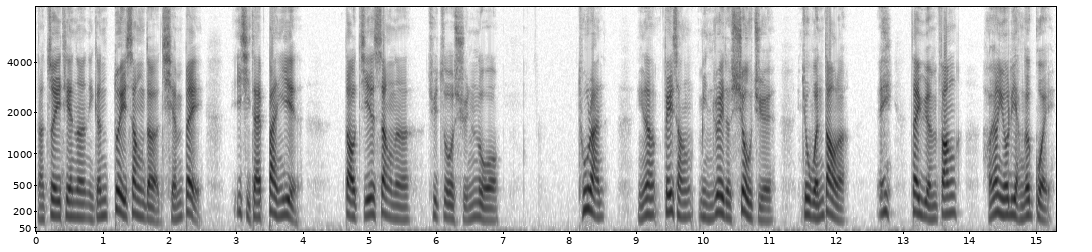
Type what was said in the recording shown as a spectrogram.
那这一天呢，你跟队上的前辈一起在半夜到街上呢去做巡逻。突然，你那非常敏锐的嗅觉就闻到了，哎，在远方好像有两个鬼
